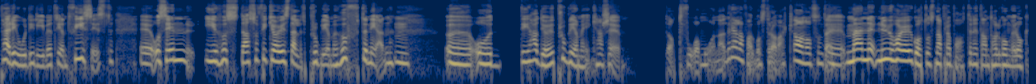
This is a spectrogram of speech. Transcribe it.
period i livet rent fysiskt. Eh, och sen i höstas så fick jag istället problem med höften igen. Mm. Eh, och det hade jag ju problem med kanske ja, två månader i alla fall måste det ha varit. Ja något sånt där. Eh, Men nu har jag ju gått hos naprapaten ett antal gånger och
